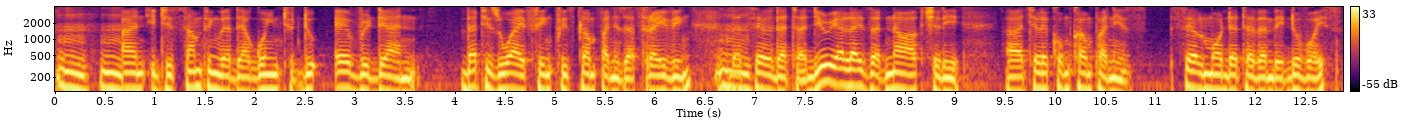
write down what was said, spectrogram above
and it is something that they are going to do every day. And that is why I think these companies are thriving that sell data. Do you realize that now actually uh, telecom companies sell more data than they do voice?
